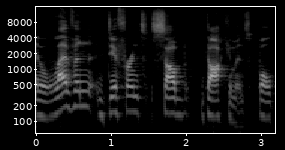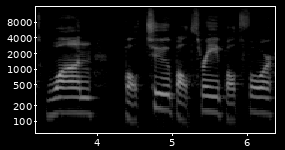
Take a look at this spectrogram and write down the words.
11 different sub-documents, Bolt 1, Bolt 2, Bolt 3, Bolt 4,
